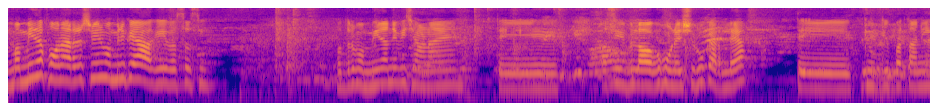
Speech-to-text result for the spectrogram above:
ਮੰਮੀ ਦਾ ਫੋਨ ਆ ਰਿਹਾ ਰਸ਼ਮੀਨ ਮੰਮੀ ਨੂੰ ਕਿਹਾ, ਆ ਗਏ ਬਸ ਅਸੀਂ। ਉਧਰ ਮੰਮੀ ਨਾਲ ਨੇ ਵੀ ਜਾਣਾ ਹੈ ਤੇ ਅਸੀਂ ਵਲੌਗ ਹੋਣੇ ਸ਼ੁਰੂ ਕਰ ਲਿਆ ਤੇ ਕਿਉਂਕਿ ਪਤਾ ਨਹੀਂ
